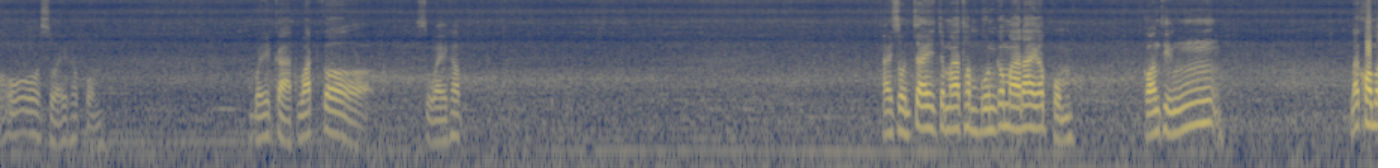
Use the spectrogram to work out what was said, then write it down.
โอ้ สวยครับผม บรรยากาศวัดก็สวยครับ ใครสนใจจะมาทำบุญก็มาได้ครับผม ก่อนถึงนครป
